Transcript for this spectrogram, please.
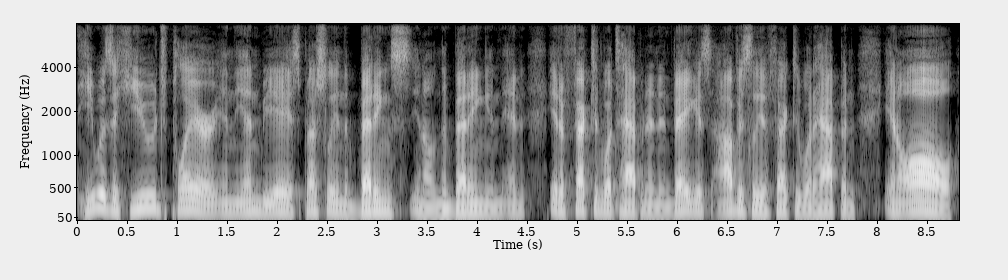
he was a huge player in the NBA, especially in the betting, you know, in the betting, and, and it affected what's happening in Vegas. Obviously, affected what happened in all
